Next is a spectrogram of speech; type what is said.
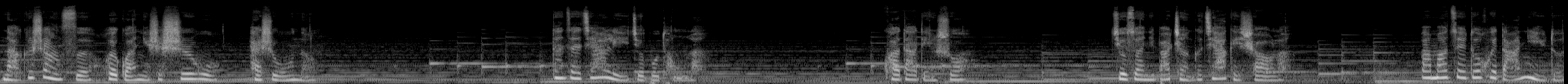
哪个上司会管你是失误还是无能？但在家里就不同了。夸大点说，就算你把整个家给烧了，爸妈最多会打你一顿。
